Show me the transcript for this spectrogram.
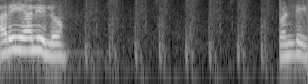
अरे ये ले लो। बंडी।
